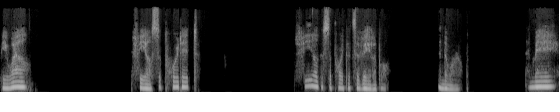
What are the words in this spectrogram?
be well, feel supported, feel the support that's available in the world. And may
